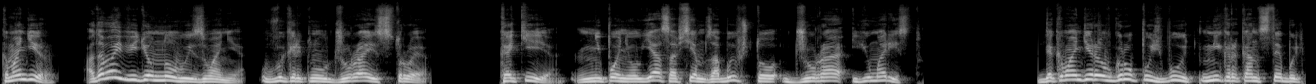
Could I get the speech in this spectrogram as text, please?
«Командир, а давай введем новые звания», – выкрикнул Джура из строя. «Какие?» – не понял я, совсем забыв, что Джура – юморист. «Для командиров групп пусть будет микроконстебль».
